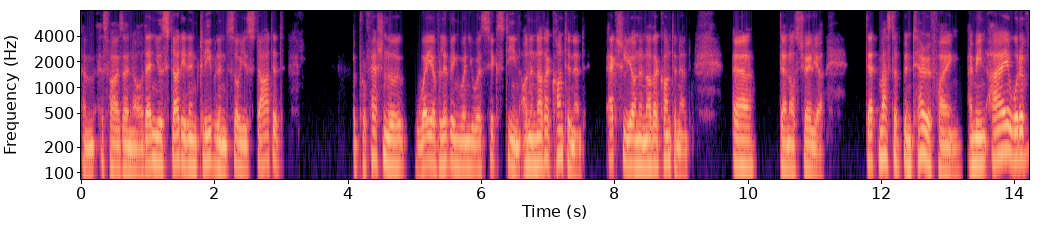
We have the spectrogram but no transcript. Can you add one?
um, as far as I know. Then you studied in Cleveland, so you started a professional way of living when you were 16 on another continent, actually on another continent uh, than Australia that must have been terrifying. I mean, I would have,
